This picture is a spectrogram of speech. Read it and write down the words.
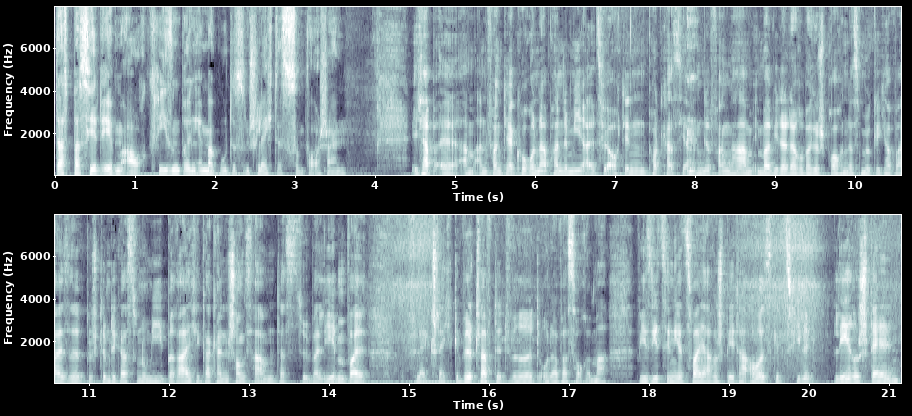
Das passiert eben auch. Krisen bringen immer Gutes und Schlechtes zum Vorschein. Ich habe äh, am Anfang der Corona-Pandemie, als wir auch den Podcast hier angefangen haben, immer wieder darüber gesprochen, dass möglicherweise bestimmte Gastronomiebereiche gar keine Chance haben, das zu überleben, weil vielleicht schlecht gewirtschaftet wird oder was auch immer. Wie sieht es denn jetzt zwei Jahre später aus? Gibt es viele leere Stellen?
